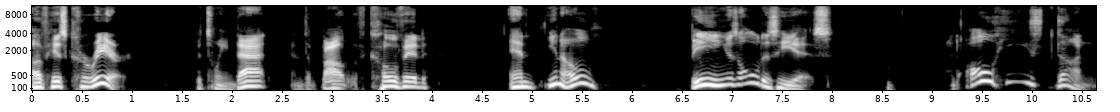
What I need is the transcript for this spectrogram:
of his career between that and the bout with COVID and, you know, being as old as he is. And all he's done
